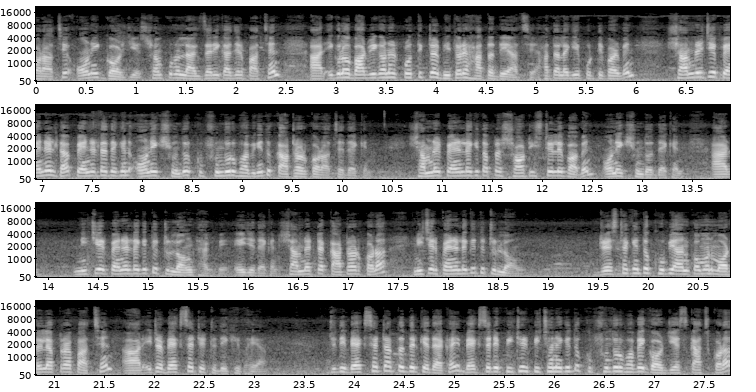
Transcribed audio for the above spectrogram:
করা আছে, অনেক গর্জিয়াস সম্পূর্ণ লাক্সারি কাজের পাচ্ছেন। আর এগুলো বারবি গাউনের প্রত্যেকটার ভিতরে হাতা দেওয়া আছে, হাতা লাগিয়ে পড়তে পারবেন। সামনের যে প্যানেলটা প্যানেলটা দেখেন অনেক সুন্দর, খুব সুন্দরভাবে কিন্তু কাটার করা আছে, দেখেন। সামনের প্যানেলটা কিন্তু আপনার শর্ট স্টাইলে পাবেন, অনেক সুন্দর, দেখেন। আর নিচের প্যানেলটা কিন্তু একটু লং থাকবে, এই যে দেখেন, সামনেরটা কাটার করা, নিচের প্যানেলটা কিন্তু একটু লং ড্রেসটা কিন্তু খুবই আনকমন মডেল আপনারা পাচ্ছেন, আর এটার ব্যাক সাইড একটু দেখি ভাইয়া। যদি ব্যাক সাইডটা আপনাদেরকে দেখাই ব্যাক সাইডে পিঠের পিছনে কিন্তু খুব সুন্দরভাবে গর্জিয়াস কাজ করা।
